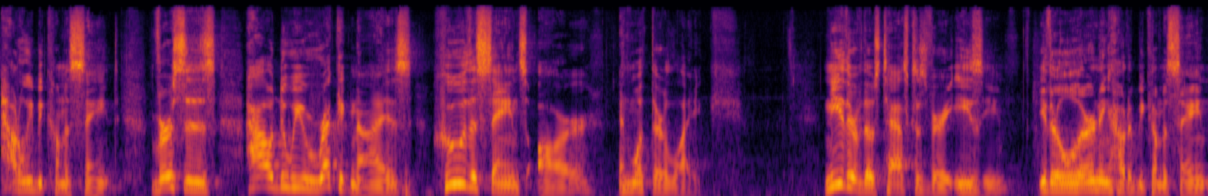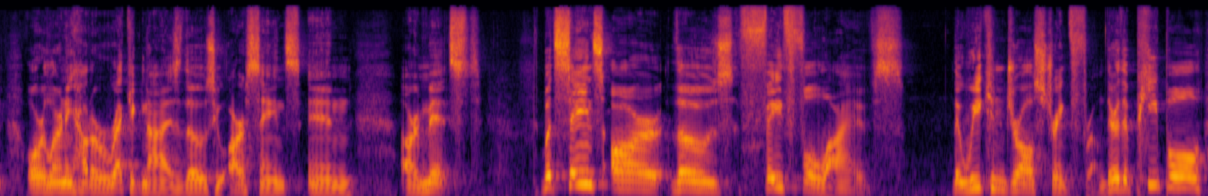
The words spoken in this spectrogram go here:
How do we become a saint? Versus how do we recognize who the saints are and what they're like? Neither of those tasks is very easy either learning how to become a saint or learning how to recognize those who are saints in our midst. But saints are those faithful lives that we can draw strength from. They're the people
